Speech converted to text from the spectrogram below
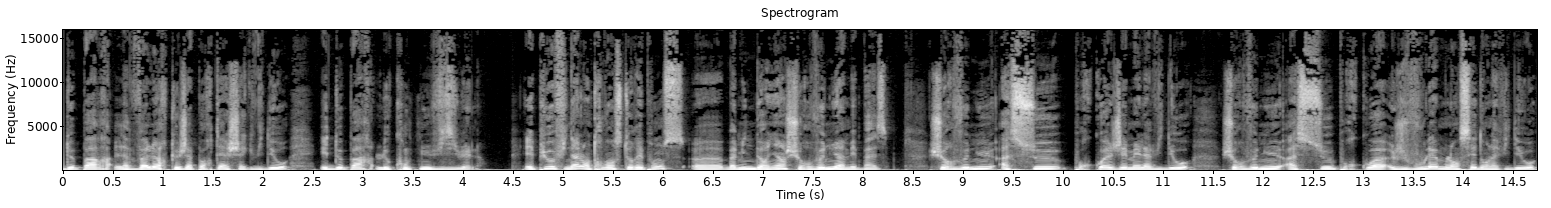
de par la valeur que j'apportais à chaque vidéo et de par le contenu visuel. Et puis au final, en trouvant cette réponse, euh, bah mine de rien, je suis revenu à mes bases. Je suis revenu à ce pourquoi j'aimais la vidéo, je suis revenu à ce pourquoi je voulais me lancer dans la vidéo,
